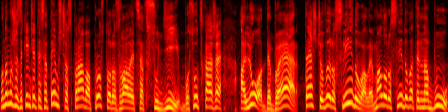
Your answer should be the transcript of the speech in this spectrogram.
Воно може закінчитися тим, що справа просто розвалиться в суді, бо суд скаже: Альо, ДБР, те, що ви розслідували, мало розслідувати набу.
